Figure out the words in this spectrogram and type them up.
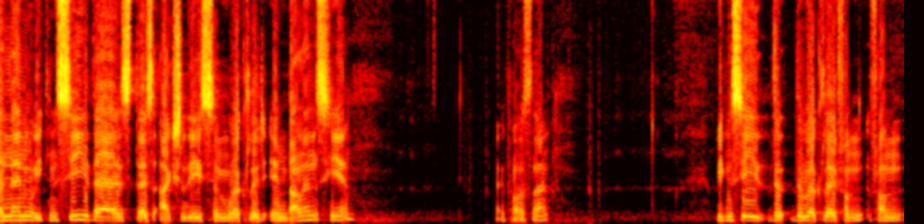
And then we can see there's there's actually some workload imbalance here. I pause that. We can see the, the workload from from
